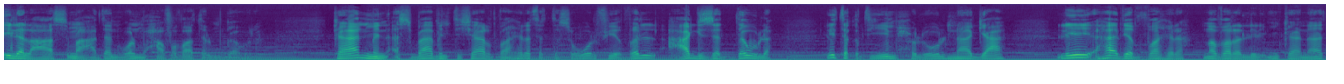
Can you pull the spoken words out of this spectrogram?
إلى العاصمة عدن والمحافظات المجاورة. كان من أسباب انتشار ظاهرة التسول في ظل عجز الدولة لتقديم حلول ناجعة لهذه الظاهرة. نظرا للإمكانات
